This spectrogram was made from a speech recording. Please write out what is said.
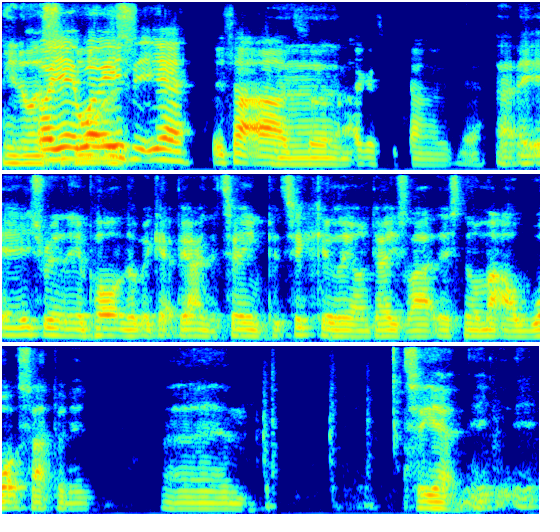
You know, as Oh yeah, well, supporters, it's, yeah, it's that hard. so Um, I guess we can. Yeah. uh, it's really important that we get behind the team, particularly on days like this, no matter what's happening. Um, so yeah, it, it,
